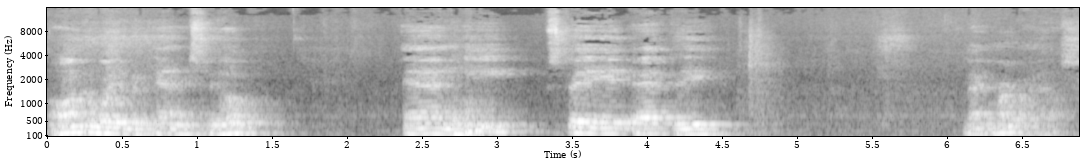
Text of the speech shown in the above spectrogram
on the way to Mechanicsville, and he stayed at the McMurray House.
